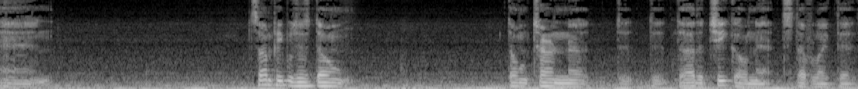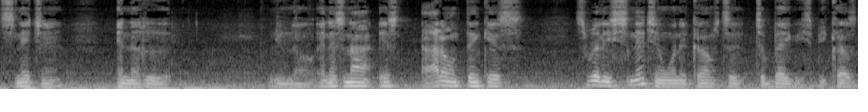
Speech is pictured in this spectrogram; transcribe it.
and some people just don't don't turn the the, the the other cheek on that stuff like that, snitching in the hood, you know. And it's not. It's I don't think it's it's really snitching when it comes to to babies because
